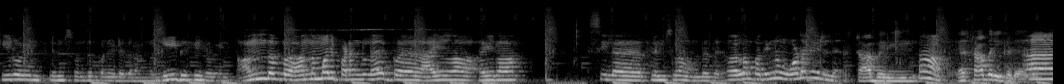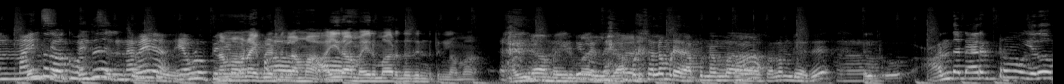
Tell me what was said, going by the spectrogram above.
ஹீரோயின் ஃபிலிம்ஸ் வந்து பண்ணிட்டு இருக்கிறாங்க லீடு ஹீரோயின் அந்த அந்த மாதிரி படங்கள்ல இப்போ ஐரா ஐரா சில ஃபிலிம்ஸ்லாம் வந்தது. அதெல்லாம் பார்த்தீங்கன்னா ஓடவே இல்லை. ஸ்ட்ராபெரி ஆ. ஸ்ட்ராபெரி கிடையாது. நயன்தாராவுக்கு வந்து நிறைய. எவ்வளோ நம்ம வேணா இப்படி எடுத்துக்கலாமா? ஐரா மயிரமா இருந்ததுன்னு எடுத்துக்கலாமா? ஐரா மயிர் மாதிரி. அப்படி சொல்ல முடியாது. அப்படி நம்ம சொல்ல முடியாது. அந்த டைரக்டரும் ஏதோ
